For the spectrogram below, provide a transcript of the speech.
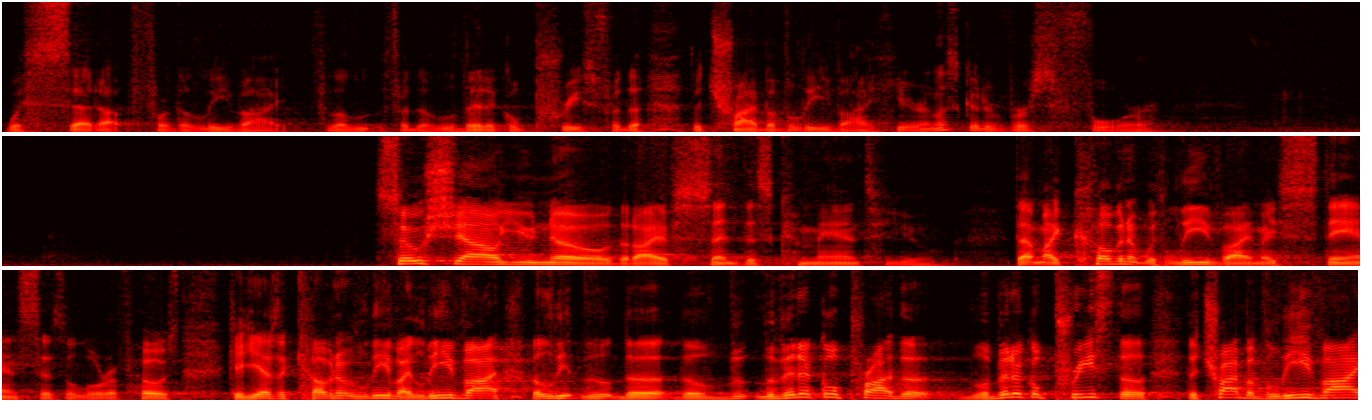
was set up for the Levite, for the, for the Levitical priest, for the, the tribe of Levi here. And let's go to verse 4. So shall you know that I have sent this command to you that my covenant with Levi may stand, says the Lord of hosts. Okay, he has a covenant with Levi. Levi, the, the, the, Levitical, the Levitical priest, the, the tribe of Levi,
